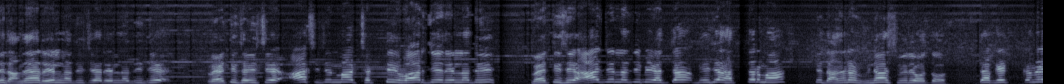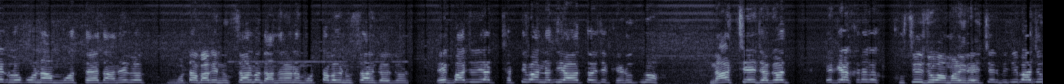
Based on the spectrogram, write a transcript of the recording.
જે ધાનેરા રેલ નદી છે, રેલ નદી જે વહેતી થઈ છે, આ સિઝનમાં છઠ્ઠી વાર જે રેલ નદી વહેતી છે, આ રેલ નદી બે હજાર બે હજાર સત્તરમાં જે ધાનેરા વિનાશ વીર્યો હતો. ત્યાં કંઈક અનેક લોકોના મોત થયા હતા, અનેક મોટાભાગે નુકસાનમાં ધાનેરાને મોટાભાગે નુકસાન કર્યું એક બાજુ જે છઠ્ઠી વાર નદી આવતો છે, ખેડૂતનો નાચ છે, જગત એ ક્યાંક ખુશી જોવા મળી રહી છે, અને બીજી બાજુ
